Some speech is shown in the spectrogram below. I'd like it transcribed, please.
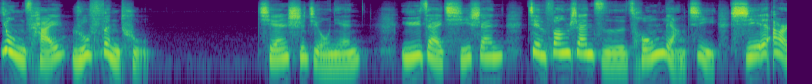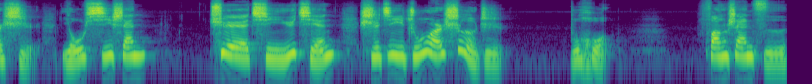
用财如粪土。前十九年。余在岐山见方山子从两骑携二使游西山，却起于前，使计逐而射之，不获。方山子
